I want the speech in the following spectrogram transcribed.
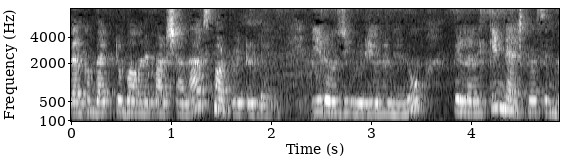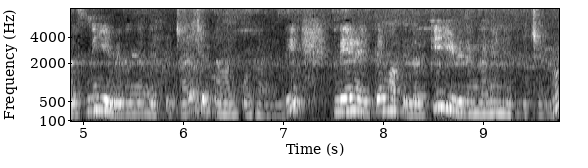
వెల్కమ్ బ్యాక్ టు భవని పాఠశాల స్మార్ట్ వే టు ఈరోజు ఈ వీడియోలో నేను పిల్లలకి నేషనల్ సింబల్స్ని ఏ విధంగా నేర్పించాలో చెప్తామనుకుంటున్నానండి నేనైతే మా పిల్లలకి ఈ విధంగానే నేర్పించాను.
